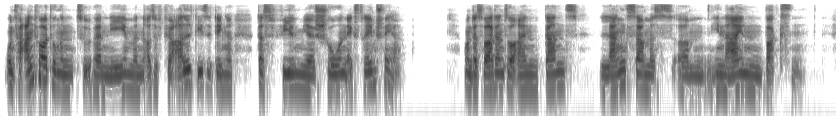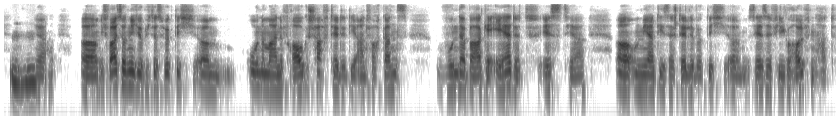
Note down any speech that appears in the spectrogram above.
Und Verantwortungen zu übernehmen, also für all diese Dinge, das fiel mir schon extrem schwer. Und das war dann so ein ganz langsames ähm, Hineinwachsen. Mhm. Ja. Äh, ich weiß auch nicht, ob ich das wirklich ähm, ohne meine Frau geschafft hätte, die einfach ganz wunderbar geerdet ist, ja, äh, und mir an dieser Stelle wirklich ähm, sehr, sehr viel geholfen hat.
